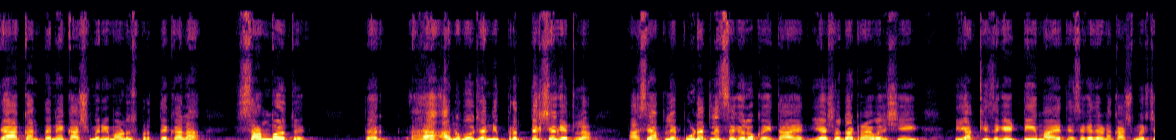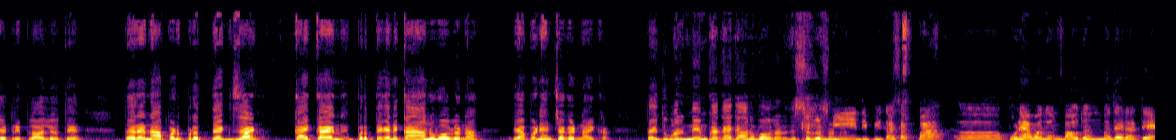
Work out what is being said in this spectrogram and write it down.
त्या आकांताने काश्मीरी माणूस प्रत्येकाला सांभाळतोय. तर हा अनुभव ज्यांनी प्रत्यक्ष घेतला असे आपले पुण्यातलेच सगळे लोक इथं आहेत. यशोदा ट्रॅव्हल्सची ही अख्खी सगळी टीम आहे. ते सगळेजण काश्मीरच्या ट्रिपला आले होते. तर आहे ना आपण प्रत्येकजण काय काय प्रत्येकाने काय अनुभवलं ना ते आपण ह्यांच्याकडनं ऐका. ताई तुम्हाला नेमका काय काय अनुभवलं ना ते सगळं सांगा. मी दीपिका सप्पा पुण्यामधून बावधनमध्ये राहते.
